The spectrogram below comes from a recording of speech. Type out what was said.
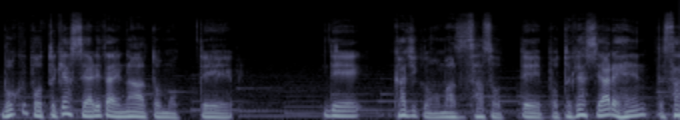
僕ポッドキャストやりたいなと思ってで梶君をまず誘ってポッドキャストやれへんって誘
